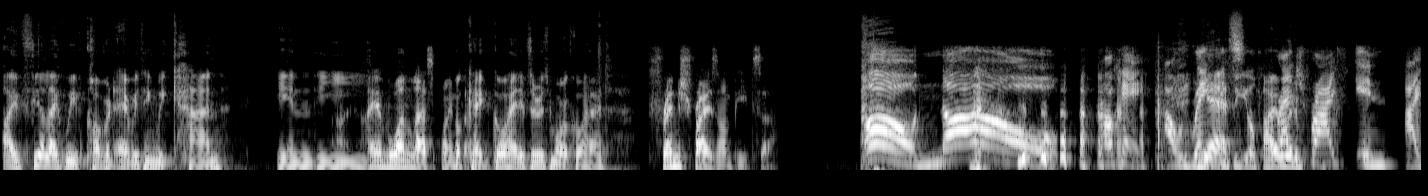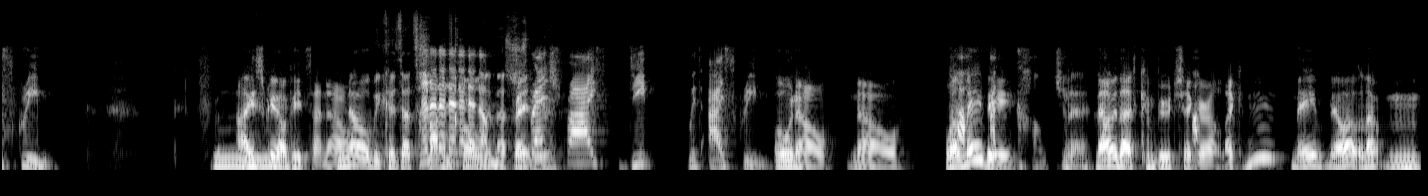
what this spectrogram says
I feel like we've covered everything we can in the. I have one last point. though. Okay, go ahead. If there is more, go ahead. French fries on pizza. Oh no! okay, I'll rate Yes, it to you. French would've- fries in ice cream. Ice cream on pizza? No. No, because that's No, no, hot no, and no, no, cold, no, and no. that's French- just French fries dipped with ice cream. Oh no, no. Well, Ah, maybe. Culture. N- Now that kombucha girl, like, hmm, maybe, no, no, mm,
